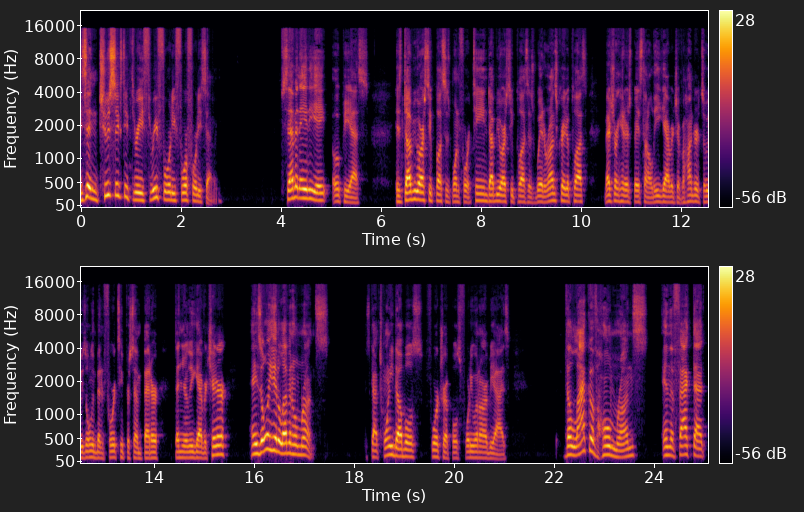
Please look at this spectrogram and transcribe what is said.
He's hitting 263, 340, 447, 788 OPS. His WRC plus is 114. WRC plus is weighted runs created plus, measuring hitters based on a league average of 100. So he's only been 14% better than your league average hitter. And he's only hit 11 home runs. He's got 20 doubles, four triples, 41 RBIs. The lack of home runs and the fact that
